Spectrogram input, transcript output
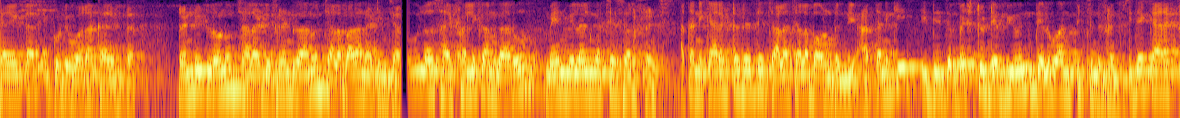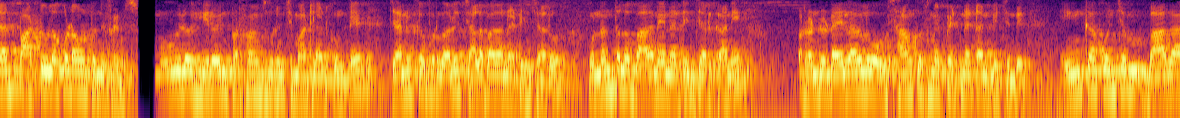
క్యారెక్టర్ ఇంకోటి వరా క్యారెక్టర్ రెండిట్లోనూ చాలా డిఫరెంట్ గాను చాలా బాగా నటించారు. మూవీలో సైఫ్ అలీ ఖాన్ గారు మెయిన్ విలన్గా చేశారు ఫ్రెండ్స్ అతని క్యారెక్టర్ అయితే చాలా చాలా బాగుంటుంది. అతనికి ఇది the best debut in Telugu అనిపించింది ఫ్రెండ్స్ ఇదే క్యారెక్టర్ పార్ట్ టూ లో కూడా ఉంటుంది ఫ్రెండ్స్ మూవీలో హీరోయిన్ పర్ఫార్మెన్స్ గురించి మాట్లాడుకుంటే జాన్వీ కపూర్ గారు చాలా బాగా నటించారు. ఉన్నంతలో బాగానే నటించారు కానీ రెండు డైలాగులు ఒక సాంగ్ కోసమే పెట్టినట్టు అనిపించింది. ఇంకా కొంచెం బాగా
